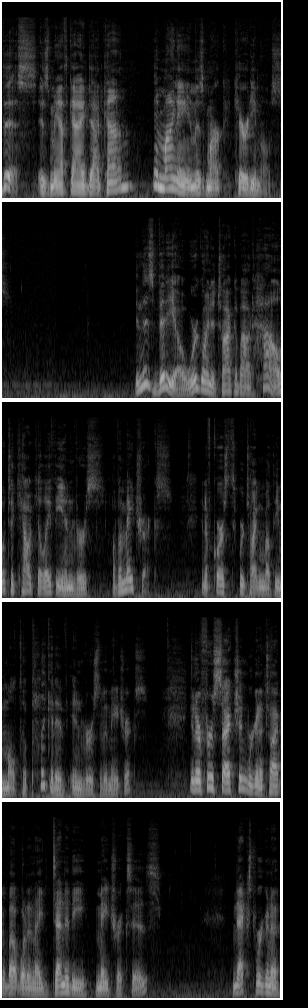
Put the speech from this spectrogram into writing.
This is MathGuide.com, and my name is Mark Karadimos. In this video, we're going to talk about how to calculate the inverse of a matrix. And of course, we're talking about the multiplicative inverse of a matrix. In our first section, we're going to talk about what an identity matrix is. Next, we're going to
